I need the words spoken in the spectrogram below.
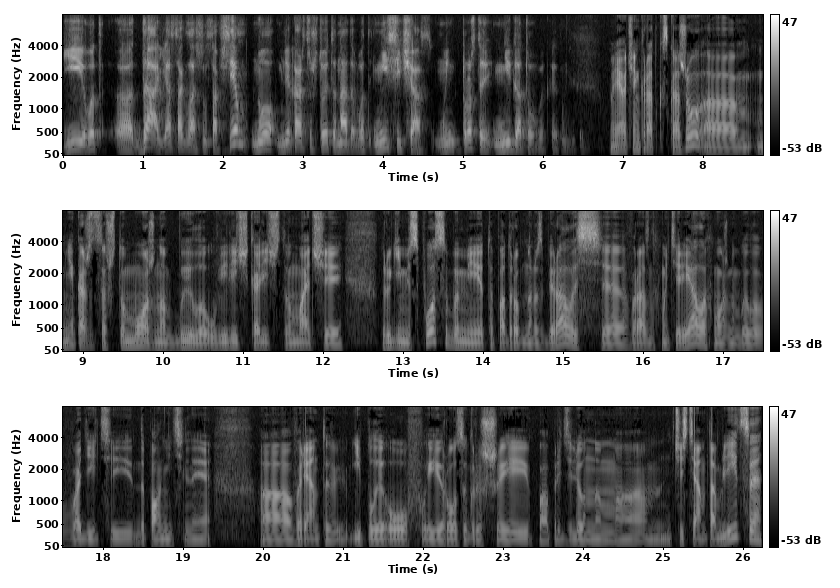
И вот, э, да, я согласен со всем, но мне кажется, что это надо вот не сейчас. Мы просто не готовы к этому. Ну, я очень кратко скажу. А, мне кажется, что можно было увеличить количество матчей другими способами. Это подробно разбиралось э, в разных материалах. Можно было вводить и дополнительные а, варианты и плей-офф, и розыгрышей по определенным а, частям таблицы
